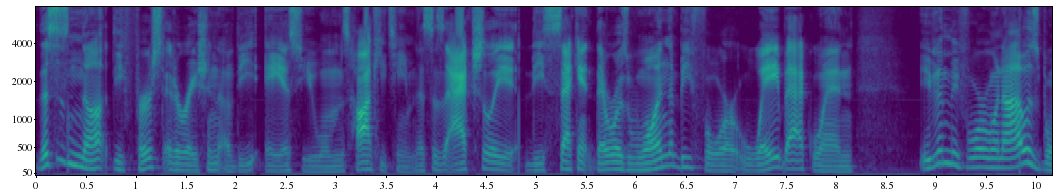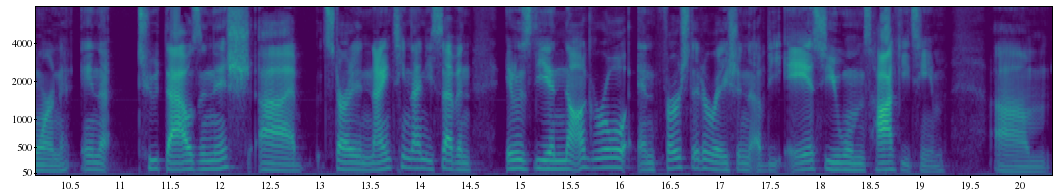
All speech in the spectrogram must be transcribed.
this is not the first iteration of the ASU women's hockey team. This is actually the second. There was one before, way back when, even before when I was born in 2000 ish. Uh, started in 1997. It was the inaugural and first iteration of the ASU women's hockey team. Um,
